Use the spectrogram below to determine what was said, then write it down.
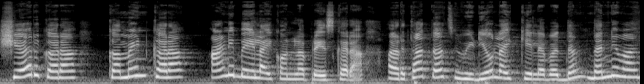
शेअर करा कमेंट करा आणि बेल आयकॉनला प्रेस करा. अर्थातच व्हिडिओ लाईक केल्याबद्दल धन्यवाद.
